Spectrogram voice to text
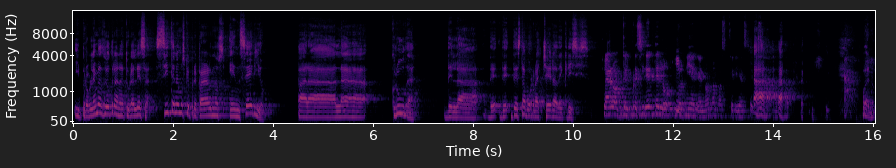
y problemas de otra naturaleza. Sí tenemos que prepararnos en serio para la cruda de, la, de, esta borrachera de crisis. Claro, aunque el presidente lo, lo niegue, ¿no? Nada más quería hacer bueno,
